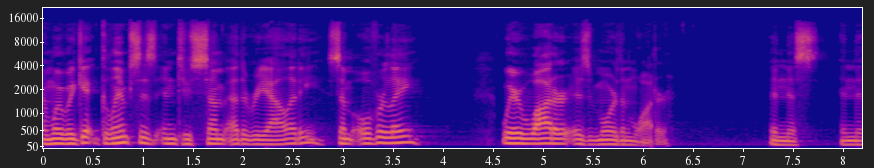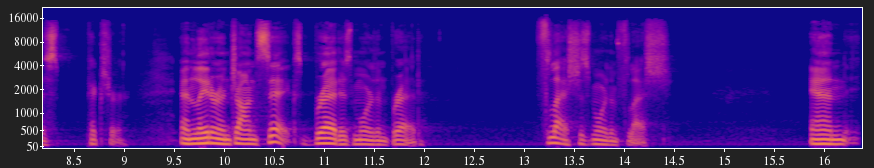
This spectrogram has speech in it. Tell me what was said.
and where we get glimpses into some other reality, some overlay, where water is more than water in this, in this picture. And later in John 6, bread is more than bread flesh is more than flesh. And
